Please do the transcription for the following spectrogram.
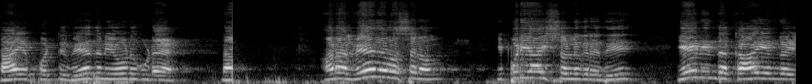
காயப்பட்டு வேதனையோடு கூட நாம் ஆனால் வேத வசனம் இப்படியாய் சொல்லுகிறது ஏன் இந்த காயங்கள்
